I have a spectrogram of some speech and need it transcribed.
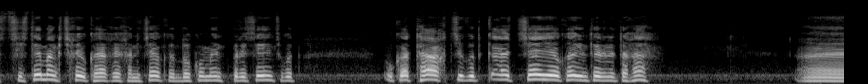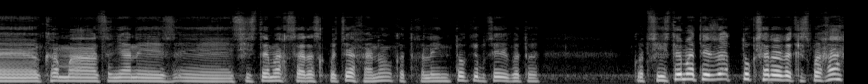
sistema que chico que hanicha document presente chico o que tag chico caché o que internet ha eh kama señanes sistema saras pachaja no que tjalin toque pues que que sistema te rato que sara que spaja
